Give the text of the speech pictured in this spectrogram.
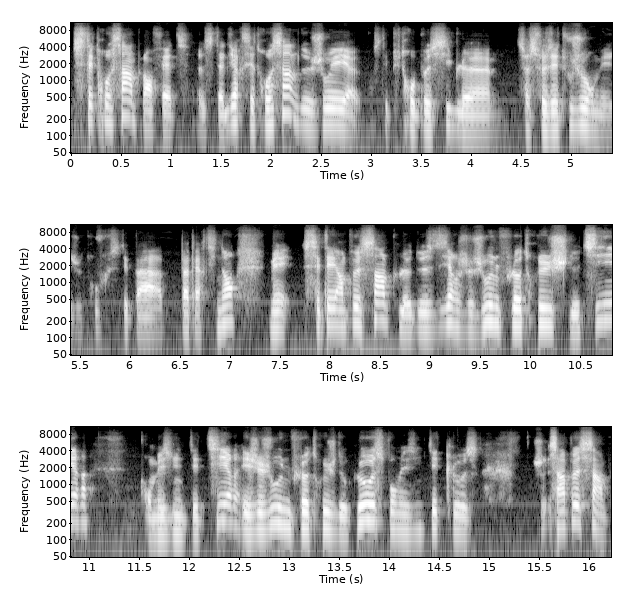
c'était trop simple, en fait. C'est-à-dire que c'est trop simple de jouer. C'était plus trop possible ça se faisait toujours, mais je trouve que c'était pas, pas pertinent. Mais c'était un peu simple de se dire je joue une flotte ruche de tir pour mes unités de tir et je joue une flotte ruche de close pour mes unités de close. C'est un peu simple.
